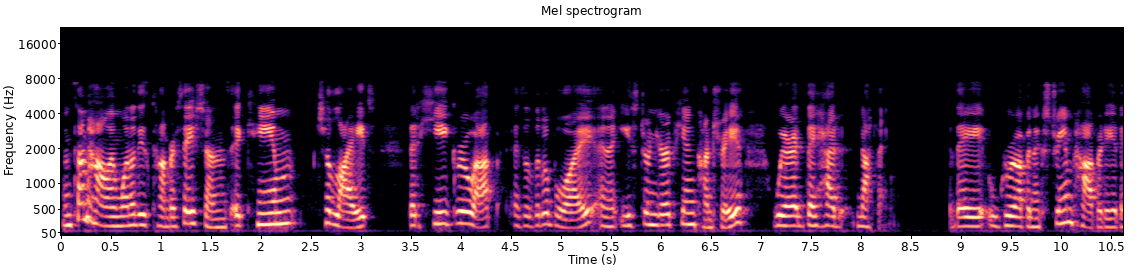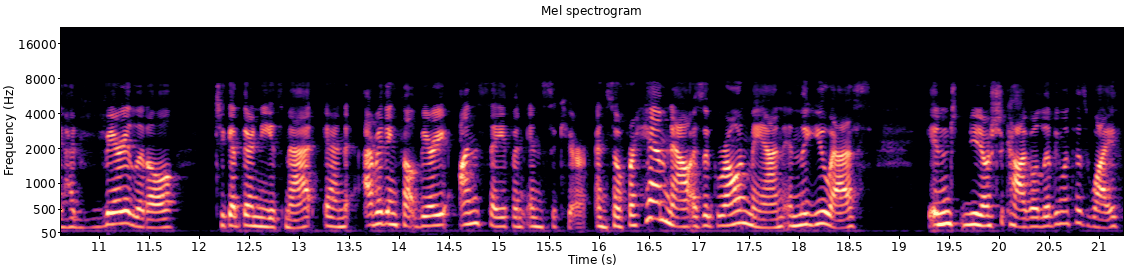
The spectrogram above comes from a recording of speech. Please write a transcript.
And somehow, in one of these conversations, it came to light that he grew up as a little boy in an Eastern European country where they had nothing. They grew up in extreme poverty. They had very little to get their needs met, and everything felt very unsafe and insecure. And so, for him now, as a grown man in the U.S., in you know Chicago, living with his wife,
